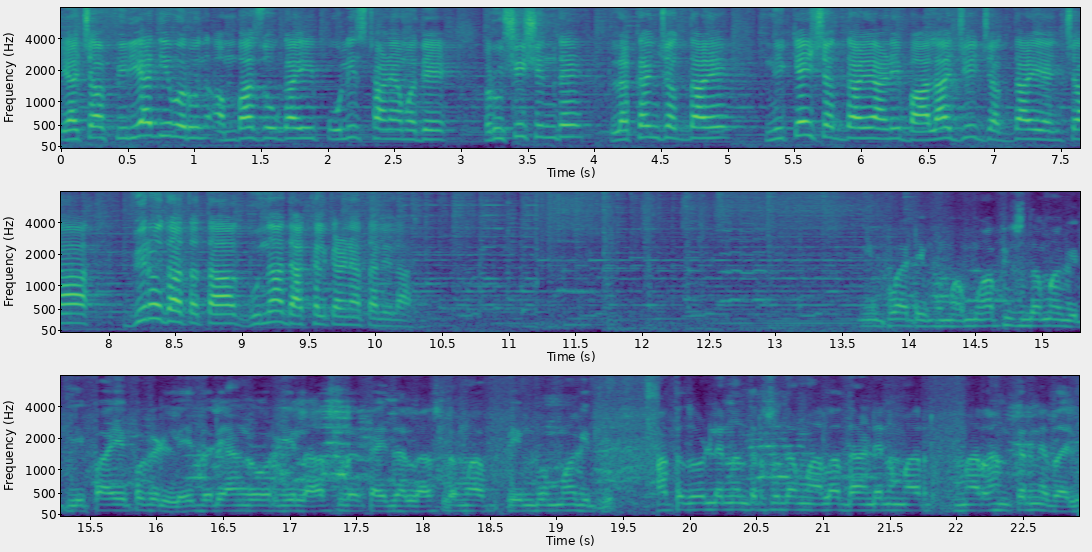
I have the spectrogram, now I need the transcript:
याच्या फिर्यादीवरून अंबाजोगाई पोलीस ठाण्यामध्ये ऋषी शिंदे लखन जगदाळे निकेश जगदाळे आणि बालाजी जगदाळे यांच्या विरोधात आता गुन्हा दाखल करण्यात आलेला आहे. मी पाठी मा- माफी सुद्धा मागितली पाय पकडले जरी अंगावर गेलं असलं काय झालं असलं माफी मागितली. हात जोडल्यानंतर सुद्धा मला दांड्यानं मार मारहाण करण्यात आली.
